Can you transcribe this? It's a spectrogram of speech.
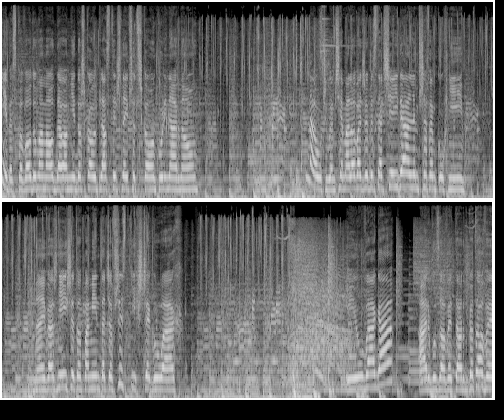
Nie bez powodu mama oddała mnie do szkoły plastycznej przed szkołą kulinarną. Nauczyłem się malować, żeby stać się idealnym szefem kuchni. Najważniejsze to pamiętać o wszystkich szczegółach. I uwaga! Arbuzowy tort gotowy!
